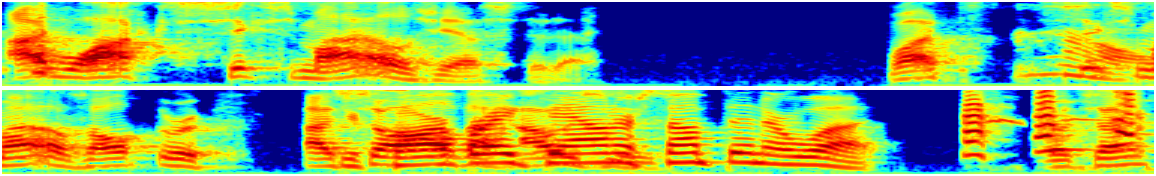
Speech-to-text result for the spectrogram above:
I walked six miles yesterday. What six miles all through? I Your saw car all the break down or something or what? What's that?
